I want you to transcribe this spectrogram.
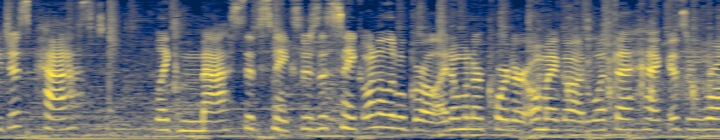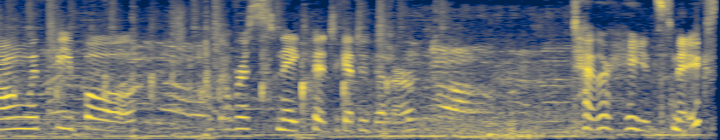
We just passed like massive snakes. There's a snake on a little girl. I don't want to record her. Oh my god, what the heck is wrong with people? Look over a snake pit to get to dinner. Tyler hates snakes.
